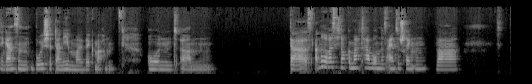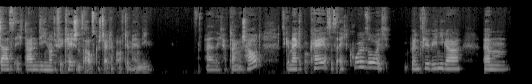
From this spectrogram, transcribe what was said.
den ganzen Bullshit daneben mal wegmachen. Und ähm, das andere, was ich noch gemacht habe, um das einzuschränken, war, dass ich dann die Notifications ausgestellt habe auf dem Handy. Also ich habe dann geschaut, ich gemerkt habe, okay, es ist echt cool so, ich bin viel weniger ähm,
